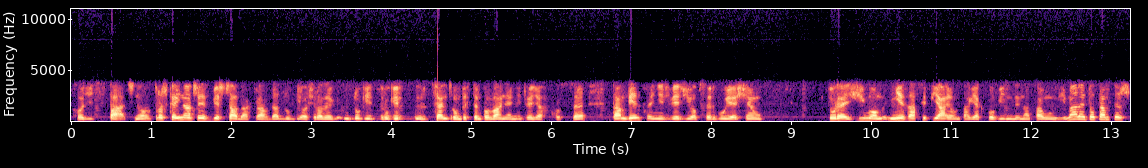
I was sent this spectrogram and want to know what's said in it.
chodzić spać. No, troszkę inaczej jest w Bieszczadach, prawda? Drugi ośrodek, drugi, drugi centrum występowania niedźwiedzia w Polsce. Tam więcej niedźwiedzi obserwuje się, które zimą nie zasypiają tak, jak powinny na całą zimę, ale to tam też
